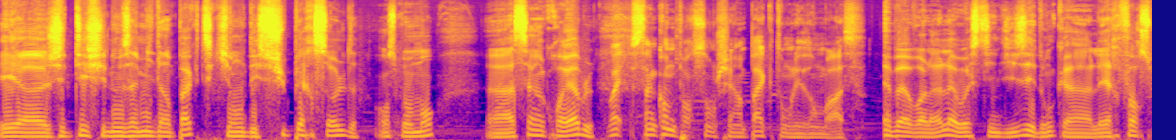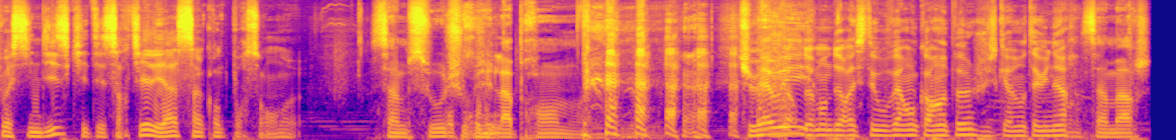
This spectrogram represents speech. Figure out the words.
et euh, j'étais chez nos amis d'Impact qui ont des super soldes en ce moment, euh, assez incroyables. Ouais, 50% chez Impact, on les embrasse. Et ben voilà, la West Indies et donc à l'Air Force West Indies qui était sortie, elle est à 50%. Ça me saoule, je suis obligé de la prendre. Tu veux Eh que je oui. leur demande de rester ouvert encore un peu jusqu'à 21h ça marche.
